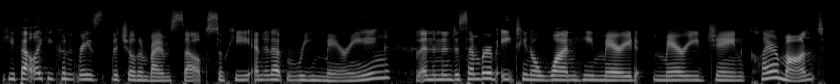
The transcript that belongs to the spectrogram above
he felt like he couldn't raise the children by himself, so he ended up remarrying. And then in December of 1801, he married Mary Jane Clairmont,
